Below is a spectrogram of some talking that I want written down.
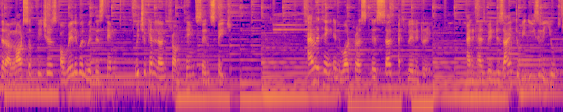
There are lots of features available with this theme which you can learn from theme sales page. Everything in WordPress is self-explanatory and it has been designed to be easily used.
